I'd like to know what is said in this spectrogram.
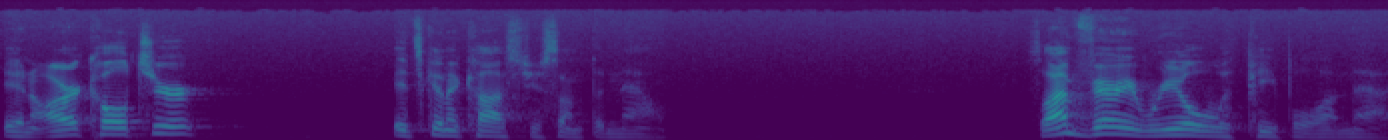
in our culture, it's going to cost you something now. So I'm very real with people on that.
